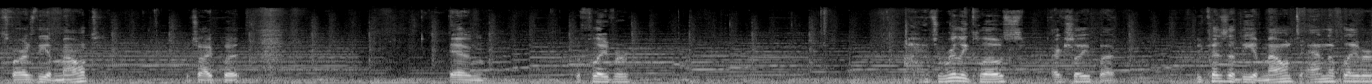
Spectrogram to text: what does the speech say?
as far as the amount which I put and the flavor. It's really close, actually, but because of the amount and the flavor,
